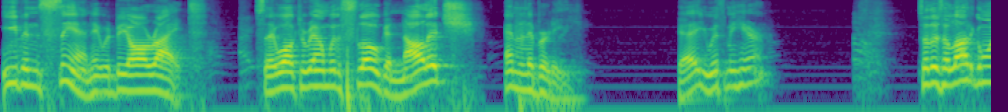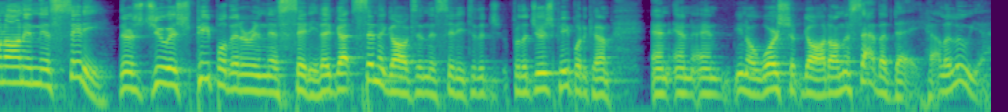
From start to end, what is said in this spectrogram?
even sin, it would be all right. So they walked around with a slogan knowledge and liberty. Okay, you with me here? So there's a lot going on in this city. There's Jewish people that are in this city. They've got synagogues in this city the, for the Jewish people to come and, and, and you know, worship God on the Sabbath day. Hallelujah.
